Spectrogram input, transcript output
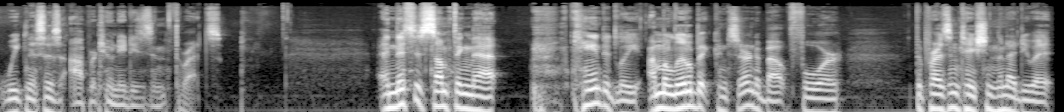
weaknesses, opportunities, and threats. And this is something that, candidly, I'm a little bit concerned about for the presentation that I do at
